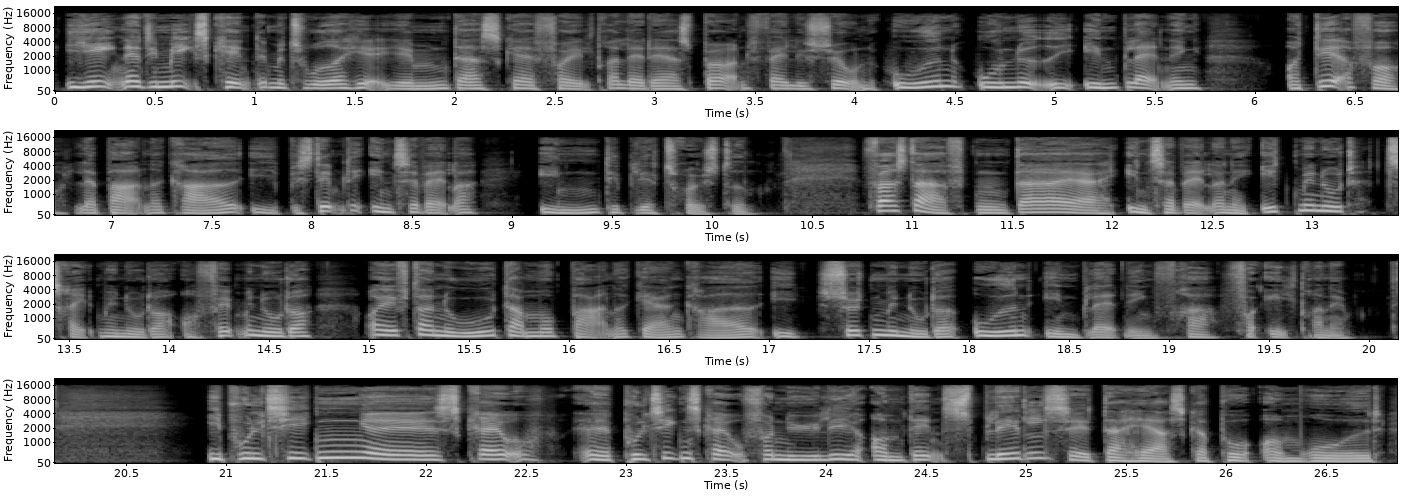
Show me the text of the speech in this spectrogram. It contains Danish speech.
I en af de mest kendte metoder herhjemme, der skal forældre lade deres børn falde i søvn uden unødig indblanding, og derfor lade barnet græde i bestemte intervaller, inden det bliver trøstet. Første aften, der er intervallerne 1 minut, 3 minutter og 5 minutter, og efter en uge, der må barnet gerne græde i 17 minutter uden indblanding fra forældrene. I politikken, øh, skrev, øh, politikken skrev for nylig om den splittelse, der hersker på området,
